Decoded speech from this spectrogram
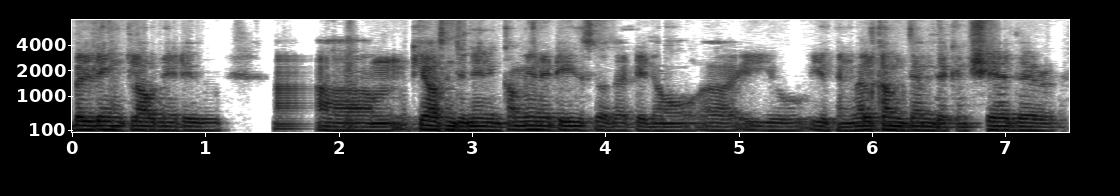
building cloud native um, chaos engineering communities so that you know uh, you you can welcome them. They can share their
